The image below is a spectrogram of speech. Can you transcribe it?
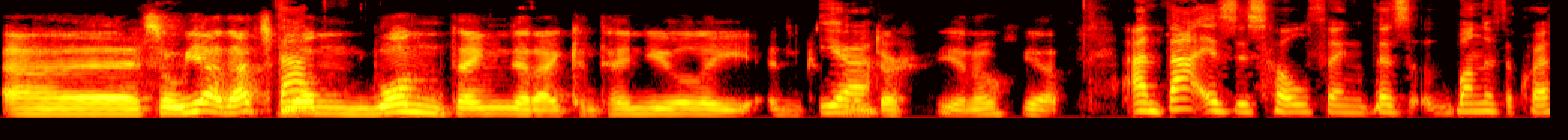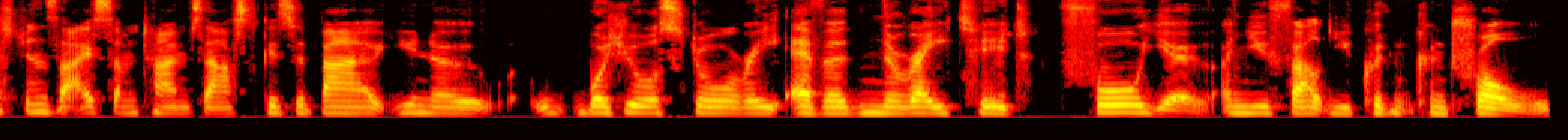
Uh, so yeah, that's that, one one thing that I continually encounter. Yeah. You know, yeah. And that is this whole thing. There's one of the questions that I sometimes ask is about, you know, was your story ever narrated for you, and you felt you couldn't control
